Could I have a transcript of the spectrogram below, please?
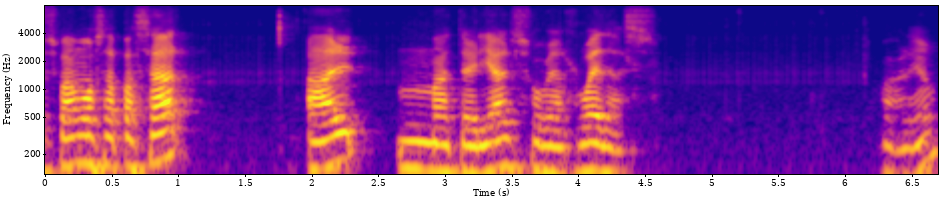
pues vamos a pasar al material sobre ruedas. Vale.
